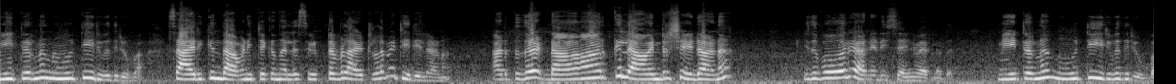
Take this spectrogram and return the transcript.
മീറ്ററിന് നൂറ്റി ഇരുപത് രൂപ. സാരിക്കും ധാവണിക്കൊക്കെ നല്ല സ്യൂട്ടബിൾ ആയിട്ടുള്ള മെറ്റീരിയലാണ് അടുത്തത് ഡാർക്ക് ലാവൻഡർ ഷെയ്ഡാണ്. ഇതുപോലെയാണ് ഡിസൈൻ വരുന്നത്. മീറ്ററിന് നൂറ്റി ഇരുപത് രൂപ.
